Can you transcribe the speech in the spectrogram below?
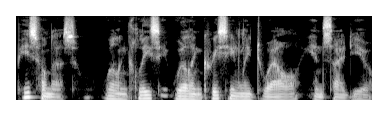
peacefulness will, increase, will increasingly dwell inside you.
